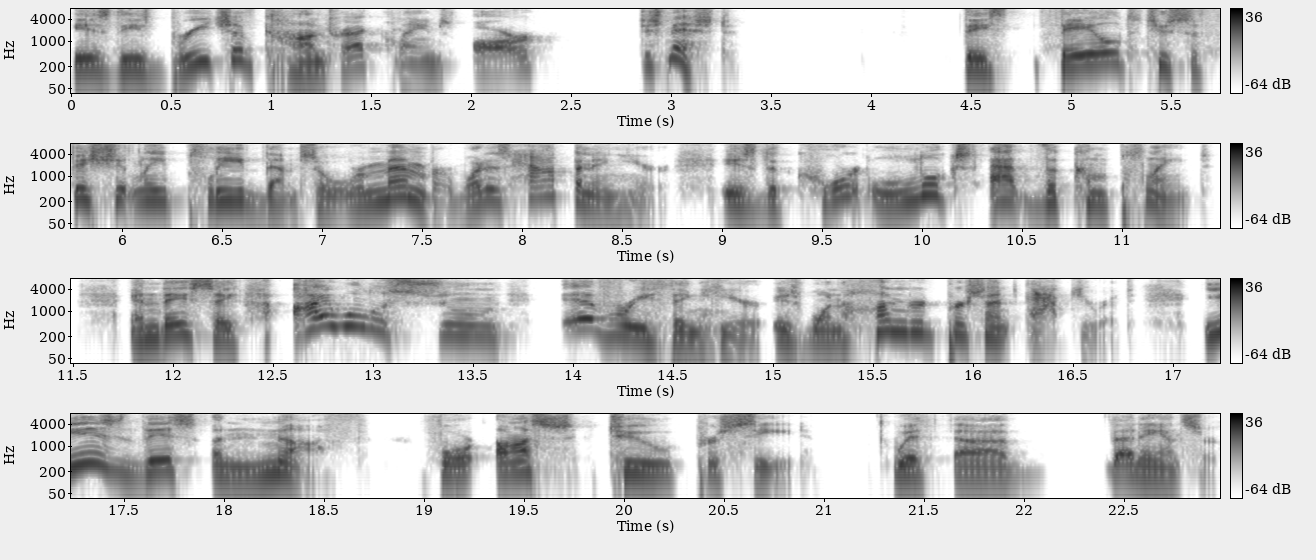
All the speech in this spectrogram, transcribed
is these breach of contract claims are dismissed. They failed to sufficiently plead them. So, remember what is happening here is the court looks at the complaint and they say, I will assume everything here is 100% accurate. Is this enough for us to proceed with uh, an answer?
